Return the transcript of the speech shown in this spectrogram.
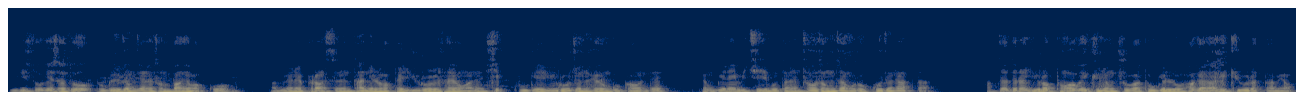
위기 속에서도 독일 경제는 선방해 왔고 반면에 프랑스는 단일 화폐 유로를 사용하는 19개 유로존 회원국 가운데 평균에 미치지 못하는 저성장으로 고전해 왔다. 학자들은 유럽 통합의 균형추가 독일로 확연하게 기울었다며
